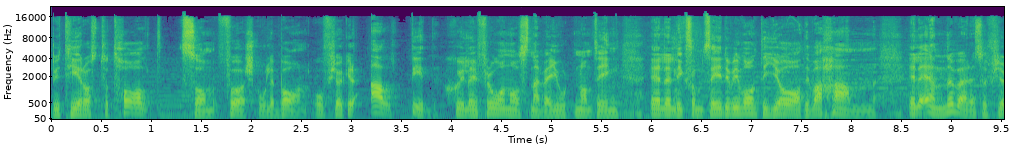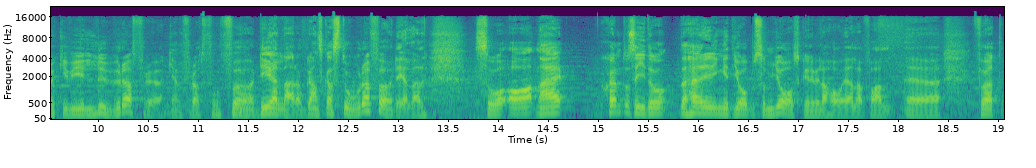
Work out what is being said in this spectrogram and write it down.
beter oss totalt som förskolebarn och försöker alltid skylla ifrån oss när vi har gjort någonting. Eller liksom säger det var inte jag, det var han. Eller ännu värre så försöker vi lura fröken för att få fördelar och ganska stora fördelar. Så ja, nej, skämt åsido, det här är inget jobb som jag skulle vilja ha i alla fall. Eh, för att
